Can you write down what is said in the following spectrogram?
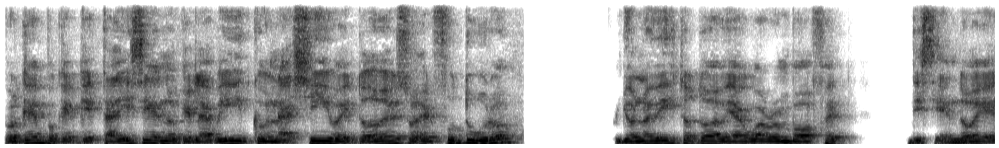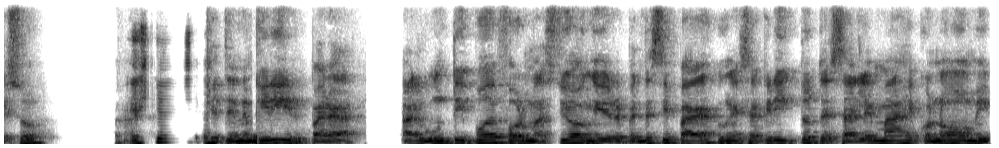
¿Por qué? Porque el que está diciendo que la Bitcoin, la Shiba y todo eso es el futuro, yo no he visto todavía a Warren Buffett diciendo eso. Es que, que tenemos que ir para algún tipo de formación y de repente si pagas con esa cripto te sale más económico.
